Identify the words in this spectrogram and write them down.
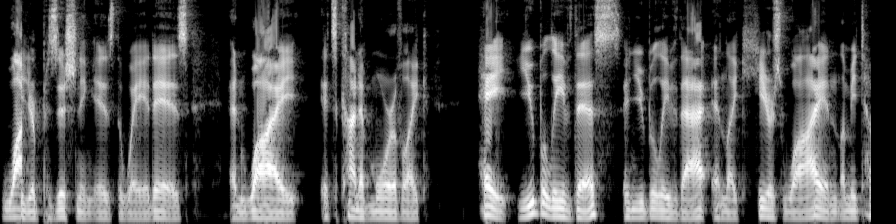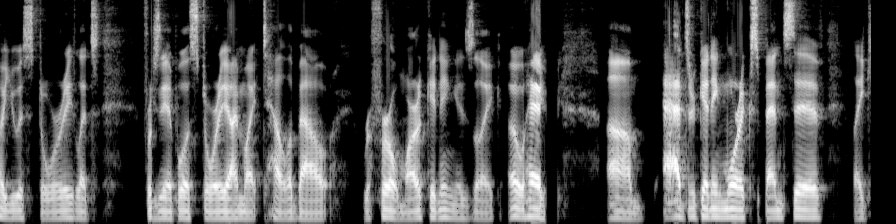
why your positioning is the way it is and why it's kind of more of like hey you believe this and you believe that and like here's why and let me tell you a story let's for example, a story I might tell about referral marketing is like, oh, hey, um, ads are getting more expensive, like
